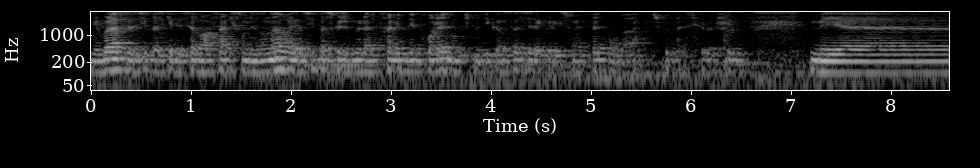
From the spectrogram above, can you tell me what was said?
mais voilà, c'est aussi parce qu'il y a des savoir-faire qui sont mis en œuvre et aussi parce que je me lasse très vite des projets. Donc je me dis comme ça, si la collection est faite, bon bah je peux passer à autre chose. Mais euh,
